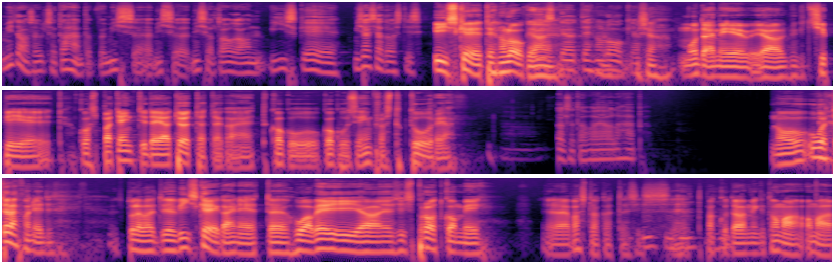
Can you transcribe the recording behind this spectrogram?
mida see üldse tähendab või mis, mis, mis seal taga on, 5G, mis asja ta ostis? 5G tehnoloogia. 5G tehnoloogia. jah, modemi ja mingi džipi koos patentide ja töötajatega, et kogu, kogu see infrastruktuur ja. tal seda vaja läheb? no uued telefonid tulevad 5G-ga, on ju, et Huawei ja, ja siis Broadcomi vastu hakata siis mm, -hmm. et pakkuda mingit oma, oma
